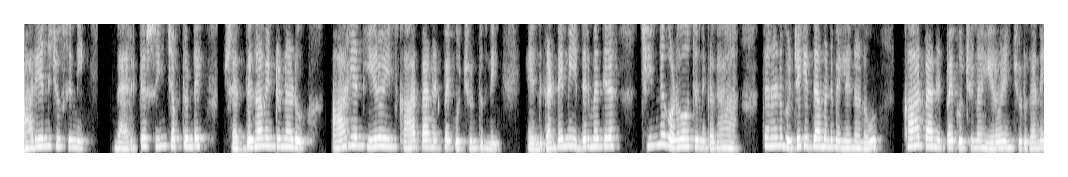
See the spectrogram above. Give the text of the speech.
ఆర్యన్‌ని చూసింది. డైరెక్టర్ సీన్ చెప్తుంటే శ్రద్ధగా వింటున్నాడు. ఆర్యన్ హీరోయిన్ కార్ బానెట్‌పై కూర్చుంటుంది. ఎందుకంటే మీ ఇద్దరి మధ్యన చిన్న గొడవ అవుతుంది కదా! తనని బుజ్జగిద్దామని వెళ్ళిన నువ్వు కార్ బానెట్‌పై కూర్చున్న హీరోయిన్ చూడగానే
